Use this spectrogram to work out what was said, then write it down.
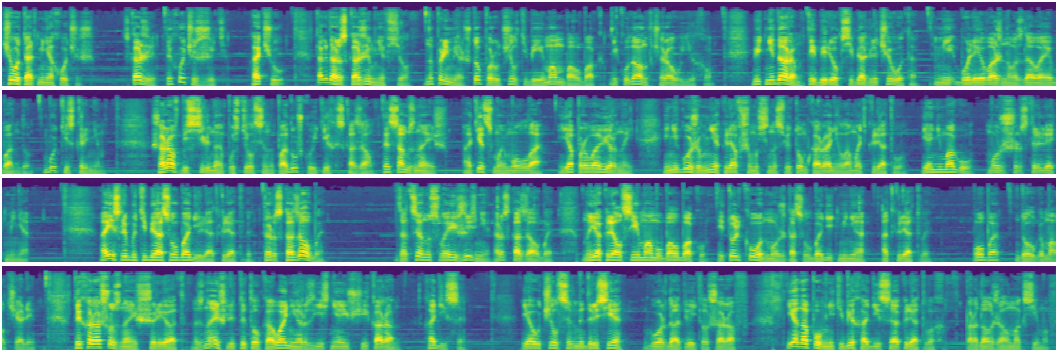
Чего ты от меня хочешь? Скажи, ты хочешь жить? Хочу. Тогда расскажи мне все. Например, что поручил тебе имам Балбак и куда он вчера уехал. Ведь недаром ты берег себя для чего-то, более важного сдавая банду. Будь искренним. Шараф бессильно опустился на подушку и тихо сказал, «Ты сам знаешь, отец мой мулла, я правоверный, и негоже мне, клявшемуся на святом Коране, ломать клятву. Я не могу, можешь расстрелять меня». «А если бы тебя освободили от клятвы, ты рассказал бы?» За цену своей жизни рассказал бы, но я клялся имаму Балбаку, и только он может освободить меня от клятвы. Оба долго молчали. «Ты хорошо знаешь шариат. Знаешь ли ты толкование, разъясняющее Коран?» хадисы. «Я учился в медресе», – гордо ответил Шараф. «Я напомню тебе хадисы о клятвах», – продолжал Максимов.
